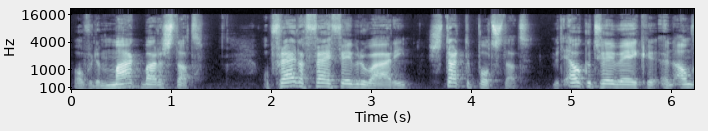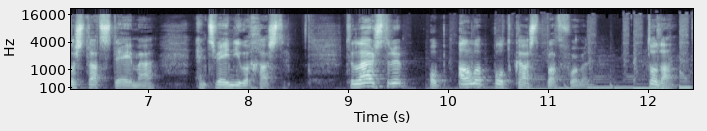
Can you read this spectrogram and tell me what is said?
over de maakbare stad. Op vrijdag 5 februari start de Potstad. Met elke twee weken een ander stadsthema en twee nieuwe gasten. Te luisteren op alle podcastplatformen. Tot dan.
